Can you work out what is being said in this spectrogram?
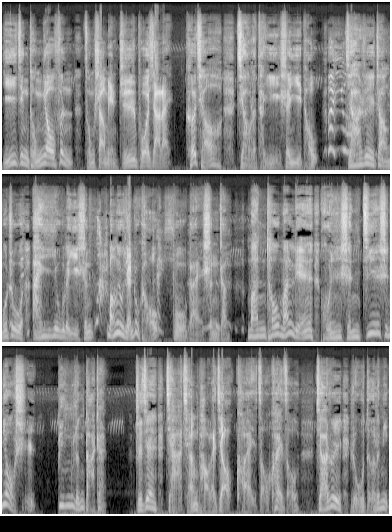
一净桶尿粪从上面直泼下来，可巧浇了他一身一头。哎呦！贾瑞长不住，哎呦了一声，忙又掩住口，不敢声张，满头满脸浑身皆是尿屎，冰冷打颤。只见贾强跑来叫：“快走，快走！”贾瑞如得了命，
